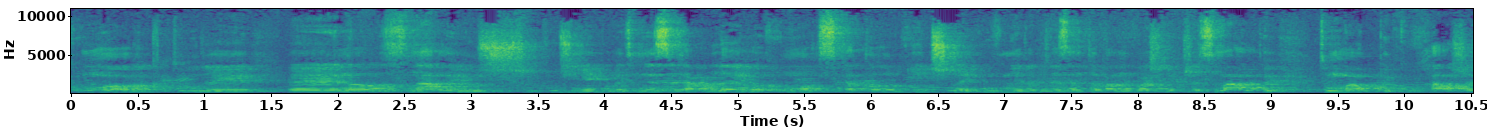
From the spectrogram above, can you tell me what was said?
humor, który e, no, znamy już później powiedzmy z Rabelego, humor skatologiczny, głównie reprezentowany właśnie przez małpy. Tu małpy kucharze,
